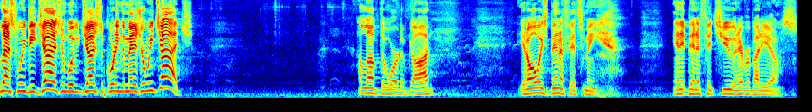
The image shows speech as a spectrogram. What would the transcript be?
lest we be judged and we'll be judged according to the measure we judge. I love the Word of God. It always benefits me, and it benefits you and everybody else.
